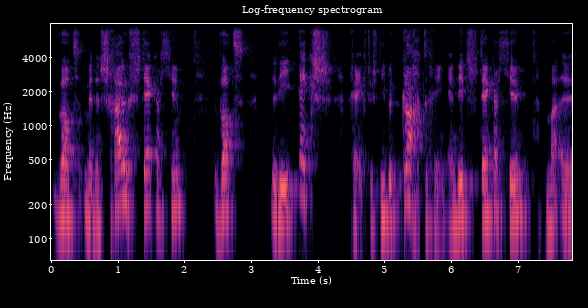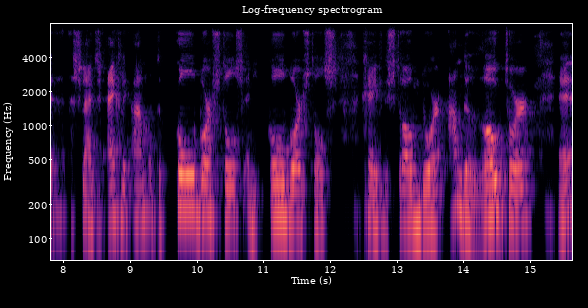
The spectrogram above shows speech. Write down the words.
wat met een schuifstekkertje, wat die X geeft. Dus die bekrachtiging. En dit stekkertje uh, sluit dus eigenlijk aan op de koolborstels. En die koolborstels geven de stroom door aan de rotor. Hè.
